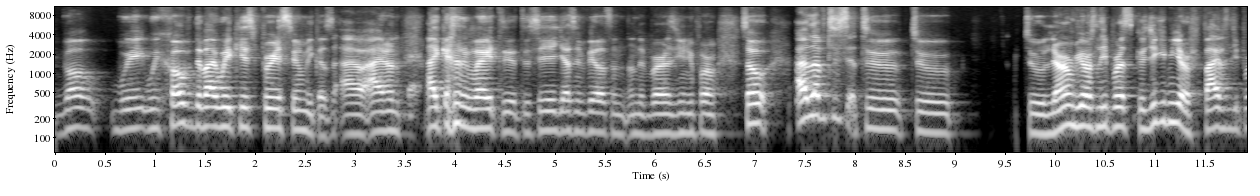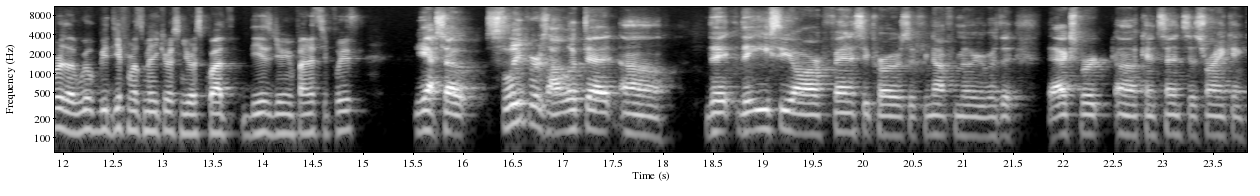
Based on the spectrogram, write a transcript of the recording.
well, we we hope the bye week is pretty soon because I I don't I can't wait to, to see Justin Fields on, on the Bears uniform. So I'd love to to to to learn your sleepers. Could you give me your five sleepers that will be difference makers in your squad this year in fantasy, please? Yeah. So sleepers, I looked at uh, the the ECR Fantasy Pros. If you're not familiar with it, the expert uh, consensus ranking.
